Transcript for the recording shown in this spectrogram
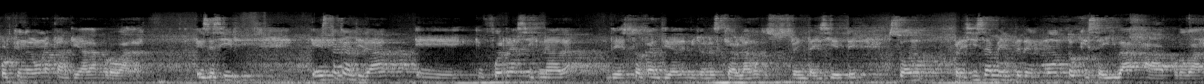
porque no era una cantidad aprobada. Es decir, esta cantidad eh, que fue reasignada de esta cantidad de millones que hablamos, de esos 37, son precisamente del monto que se iba a aprobar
